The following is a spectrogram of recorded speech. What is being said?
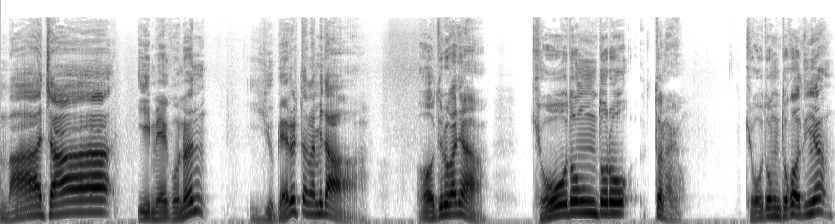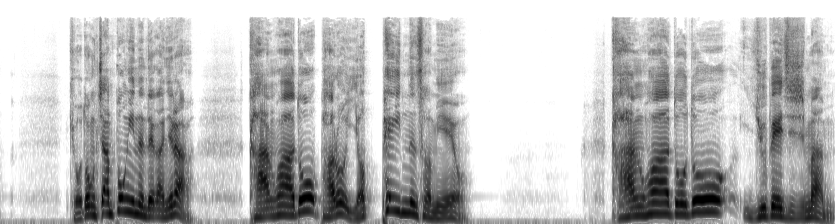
돌아가자마자 임해군은 유배를 떠납니다. 어디로 가냐? 교동도로 떠나요. 교동도가 어디냐? 교동 짬뽕이 있는 데가 아니라 강화도 바로 옆에 있는 섬이에요. 강화도도 유배지지만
